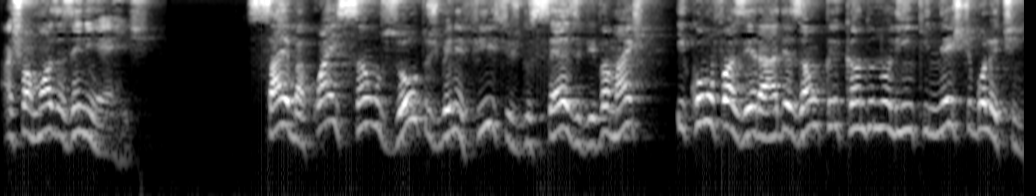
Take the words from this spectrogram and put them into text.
as famosas NRs. Saiba quais são os outros benefícios do SESI Viva Mais e como fazer a adesão clicando no link neste boletim.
